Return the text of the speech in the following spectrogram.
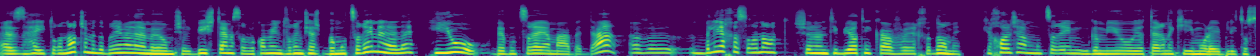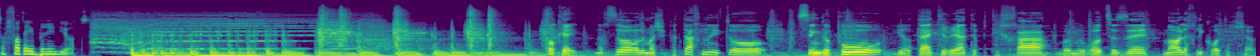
אז היתרונות שמדברים עליהם היום של B12 וכל מיני דברים שיש במוצרים האלה, יהיו במוצרי המעבדה, אבל בלי החסרונות של אנטיביוטיקה וכדומה. ככל שהמוצרים גם יהיו יותר נקיים אולי בלי תוספות ההיברידיות. אוקיי, okay, נחזור למה שפתחנו איתו. סינגפור ירתה את יריית הפתיחה במרוץ הזה, מה הולך לקרות עכשיו?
